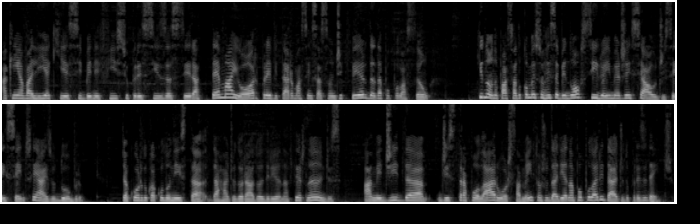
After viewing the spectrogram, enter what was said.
há quem avalia que esse benefício precisa ser até maior para evitar uma sensação de perda da população que no ano passado começou recebendo um auxílio emergencial de 600 reais, o dobro. De acordo com a colunista da Rádio Dourado, Adriana Fernandes, a medida de extrapolar o orçamento ajudaria na popularidade do presidente.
